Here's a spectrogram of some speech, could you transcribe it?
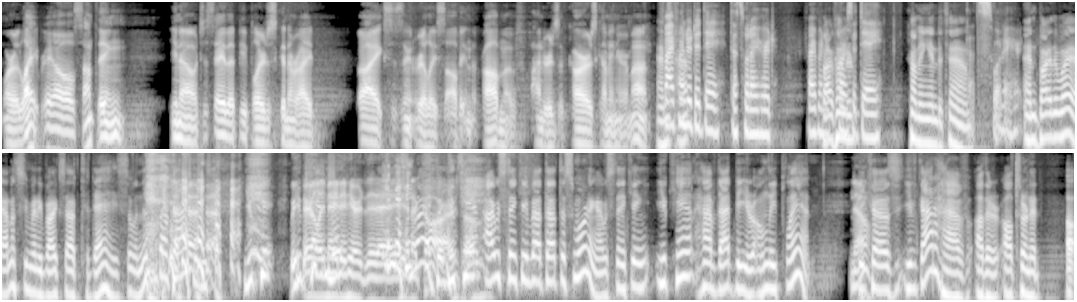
or light rail, something, you know, to say that people are just going to ride bikes isn't really solving the problem of hundreds of cars coming here a month. Five hundred a day. That's what I heard. Five hundred cars a day. Coming into town. That's what I heard. and by the way, I don't see many bikes out today. So when this stuff happens, you can't. We you barely can't made make- it here today in a right, car. but you so- can't. I was thinking about that this morning. I was thinking you can't have that be your only plan no. because you've got to have other alternate uh,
